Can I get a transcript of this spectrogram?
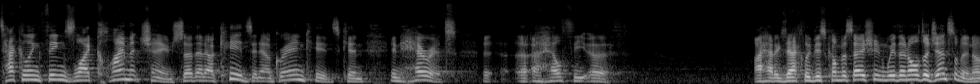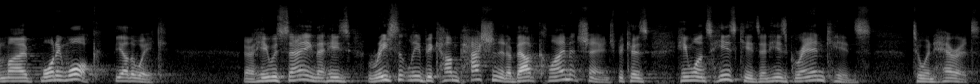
tackling things like climate change so that our kids and our grandkids can inherit a, a healthy earth. I had exactly this conversation with an older gentleman on my morning walk the other week. You know, he was saying that he's recently become passionate about climate change because he wants his kids and his grandkids to inherit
